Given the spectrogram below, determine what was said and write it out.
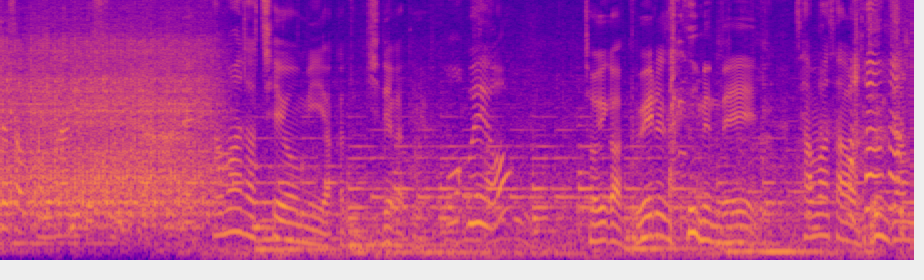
그래서 방문하게 됐습니다. 사마사 체험이 약간 좀 기대가 돼요. 어, 왜요? 저희가 교회를 다니는데 사마사 어떤지 한번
